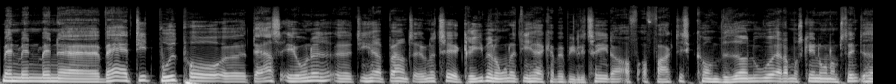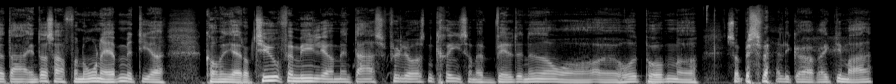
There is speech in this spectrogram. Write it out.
men, men, men øh, hvad er dit bud på øh, deres evne, øh, de her børns evne til at gribe nogle af de her kapabiliteter og, og faktisk komme videre? Nu er der måske nogle omstændigheder, der ændrer sig for nogle af dem, at de er kommet i adoptivfamilier, men der er selvfølgelig også en krig, som er væltet ned over øh, hovedet på dem, og som besværliggør rigtig meget.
